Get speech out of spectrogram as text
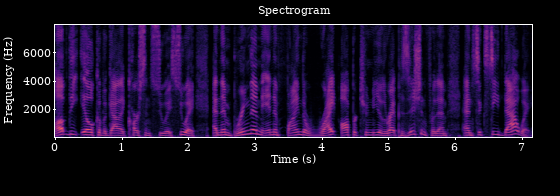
of the ilk of a guy like Carson Su'esu'e and then bring them in and find the right opportunity or the right position for them and succeed that way.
